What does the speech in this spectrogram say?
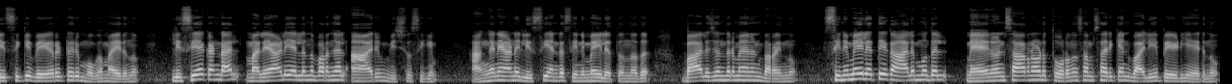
ലിസിക്ക് വേറിട്ടൊരു മുഖമായിരുന്നു. ലിസിയെ കണ്ടാൽ മലയാളിയല്ലെന്ന് പറഞ്ഞാൽ ആരും വിശ്വസിക്കും. അങ്ങനെയാണ് ലിസി എന്റെ സിനിമയിലെത്തുന്നത്. ബാലചന്ദ്രമേനൻ പറയുന്നു സിനിമയിലെത്തിയ കാലം മുതൽ മേനോൻ സാറിനോട് തുറന്ന് സംസാരിക്കാൻ വലിയ പേടിയായിരുന്നു.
